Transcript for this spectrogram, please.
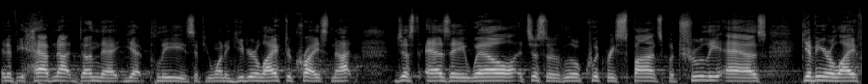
And if you have not done that yet, please, if you want to give your life to Christ, not just as a, well, it's just a little quick response, but truly as giving your life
